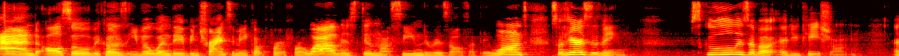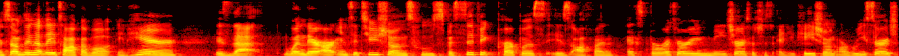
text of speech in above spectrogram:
And also because even when they've been trying to make up for it for a while, they're still not seeing the results that they want. So here's the thing school is about education. And something that they talk about in here is that when there are institutions whose specific purpose is often exploratory nature, such as education or research,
